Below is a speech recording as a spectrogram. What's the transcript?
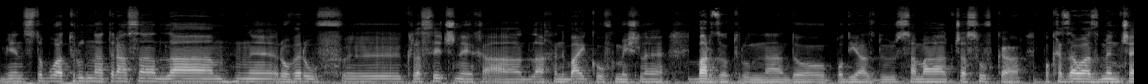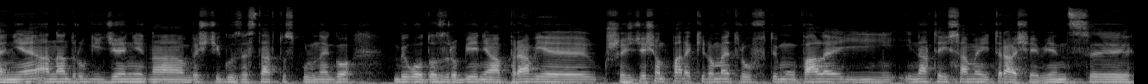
więc to była trudna trasa dla mm, rowerów y, klasycznych, a dla handbajków myślę bardzo trudna do podjazdu. Już sama czasówka pokazała zmęczenie, a na drugi dzień na wyścigu ze startu wspólnego było do zrobienia prawie 60 parę kilometrów w tym upale i, i na tej samej trasie, więc y,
